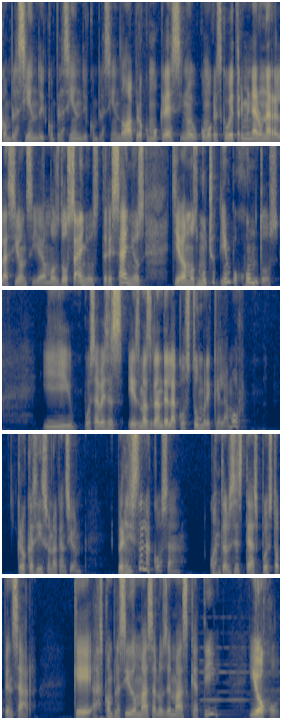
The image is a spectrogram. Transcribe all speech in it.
complaciendo y complaciendo y complaciendo. Ah, pero ¿cómo crees? Si no, ¿Cómo crees que voy a terminar una relación si llevamos dos años, tres años? Llevamos mucho tiempo juntos. Y pues a veces es más grande la costumbre que el amor. Creo que así es una canción. Pero ahí está la cosa. ¿Cuántas veces te has puesto a pensar que has complacido más a los demás que a ti? Y ojo,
